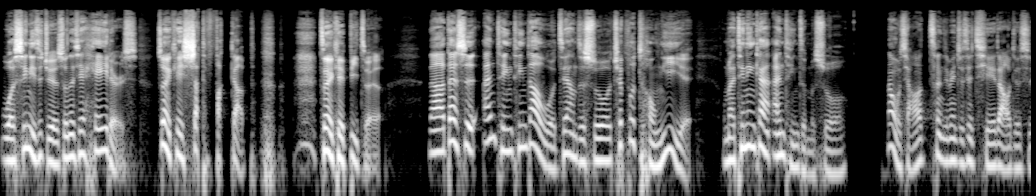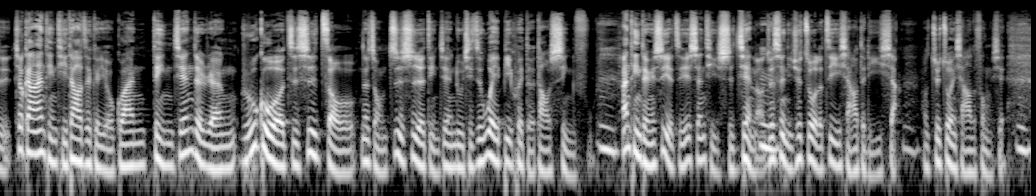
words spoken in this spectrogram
我心里是觉得说那些 haters 终于可以 shut the fuck up。终于可以闭嘴了。那但是安婷听到我这样子说，却不同意耶。我们来听听看安婷怎么说。那我想要趁这边就是切到，就是就刚安婷提到这个有关顶尖的人，如果只是走那种制式的顶尖路，其实未必会得到幸福。嗯，安婷等于是也直接身体实践了，嗯、就是你去做了自己想要的理想，嗯，去做你想要的奉献。嗯，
